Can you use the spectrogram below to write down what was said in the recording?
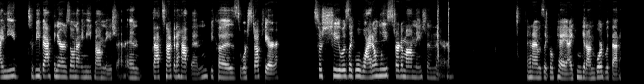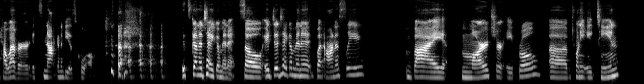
I need to be back in Arizona. I need Mom Nation. And that's not going to happen because we're stuck here. So she was like, Well, why don't we start a Mom Nation there? And I was like, Okay, I can get on board with that. However, it's not going to be as cool. it's going to take a minute. So it did take a minute, but honestly, by March or April of 2018,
